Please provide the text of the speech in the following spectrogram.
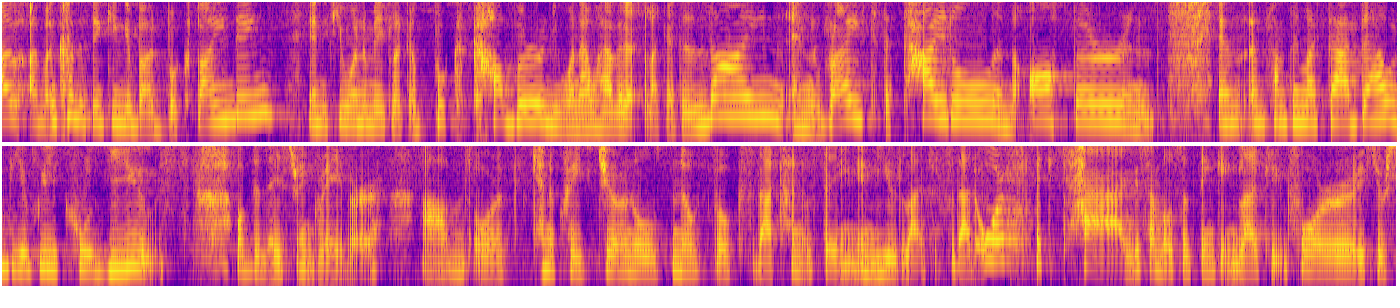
I'm, I'm kind of thinking about bookbinding, and if you want to make like a book cover and you want to have it like a design and write the title and the author and and and something like that, that would be a really cool use of the laser engraver um, or kind of create journals, notebooks, that kind of thing and utilize it for that. Or tags, I'm also thinking like for if you're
